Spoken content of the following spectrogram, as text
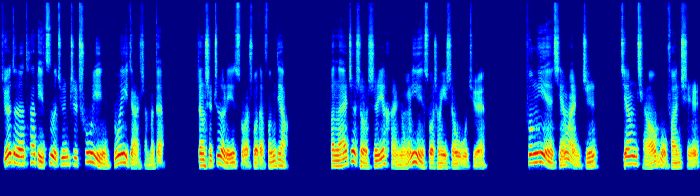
觉得它比自君之初意多一点什么的，正是这里所说的风调。本来这首诗也很容易做成一首五绝：枫叶千万枝，江桥暮帆迟。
